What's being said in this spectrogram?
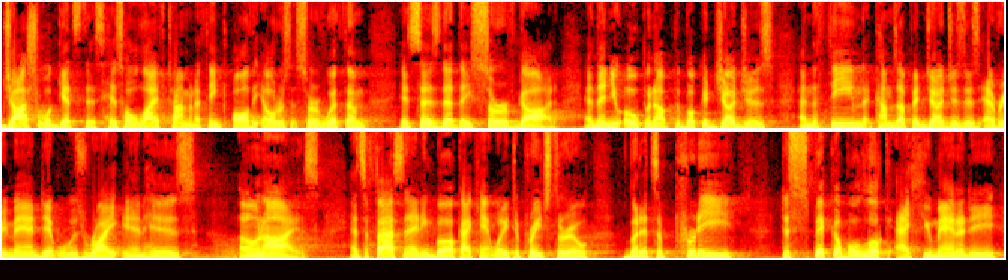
Joshua gets this his whole lifetime, and I think all the elders that serve with him it says that they serve God. And then you open up the book of Judges, and the theme that comes up in Judges is every man did what was right in his own eyes. And it's a fascinating book. I can't wait to preach through, but it's a pretty despicable look at humanity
